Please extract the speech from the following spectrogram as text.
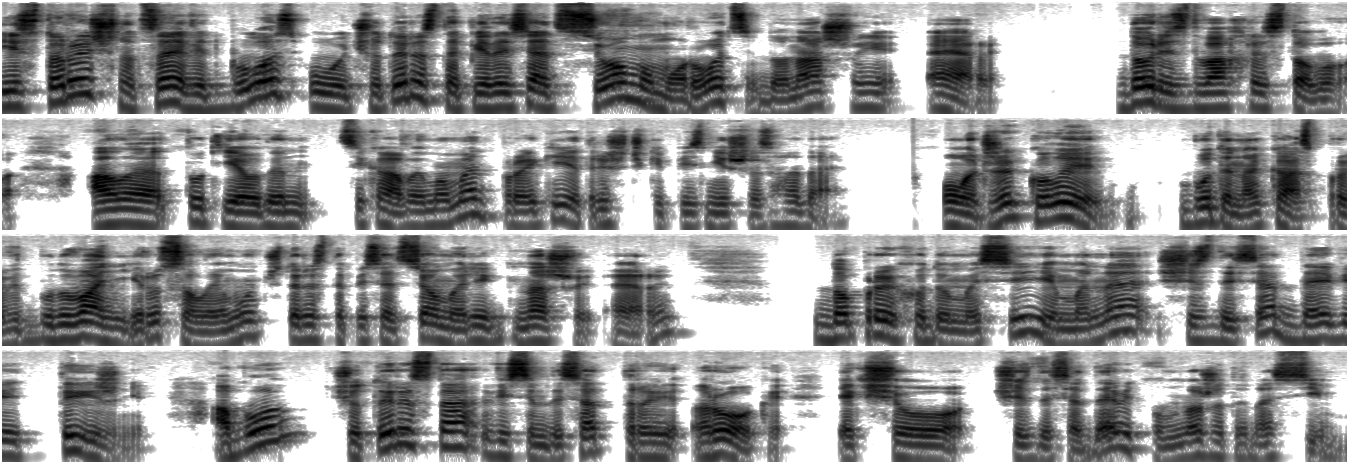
Історично це відбулось у 457 році до нашої ери, до Різдва Христового. Але тут є один цікавий момент, про який я трішечки пізніше згадаю. Отже, коли буде наказ про відбудування Єрусалиму, 457 рік нашої ери, до приходу Месії мине 69 тижнів або 483 роки, якщо 69 помножити на 7.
